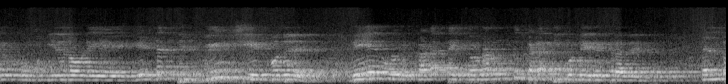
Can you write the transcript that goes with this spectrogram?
இருக்கும். இதனுடைய எண்ணத்தின் வீழ்ச்சி என்பது வேறு ஒரு கடத்தை தொடர்ந்து கடத்தி கொண்டே இருக்கிறது சென்ற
